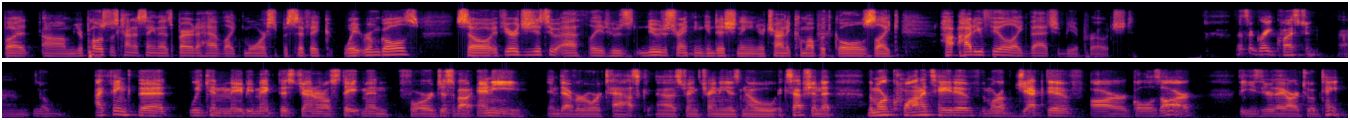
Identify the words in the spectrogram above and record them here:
But um, your post was kind of saying that it's better to have like more specific weight room goals. So if you're a jiu-jitsu athlete who's new to strength and conditioning and you're trying to come up with goals, like how, how do you feel like that should be approached? That's a great question. Um, you know, I think that we can maybe make this general statement for just about any endeavor or task. Uh, strength training is no exception. That the more quantitative, the more objective our goals are, the easier they are to obtain.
